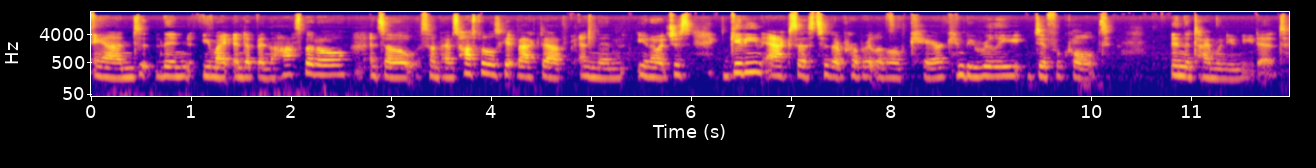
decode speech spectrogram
And then you might end up in the hospital. And so sometimes hospitals get backed up. And then, you know, it just getting access to the appropriate level of care can be really difficult in the time when you need it.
